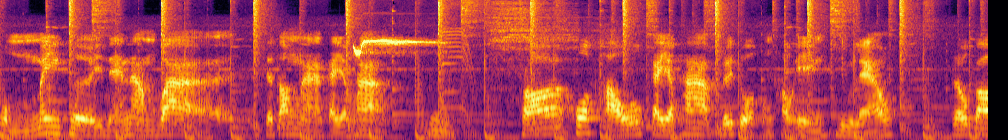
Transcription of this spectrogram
ผมไม่เคยแนะนำว่าจะต้องมากายภาพ เพราะพวกเขากายภาพด้วยตัวของเขาเองอยู่แล้ว แล้วก็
